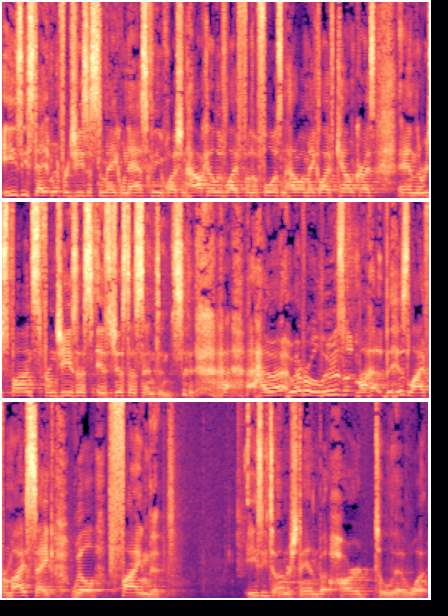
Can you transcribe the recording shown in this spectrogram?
Easy statement for Jesus to make when asking the question, How can I live life for the fullest and how do I make life count, Christ? And the response from Jesus is just a sentence. Whoever will lose my, his life for my sake will find it. Easy to understand, but hard to live. What,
